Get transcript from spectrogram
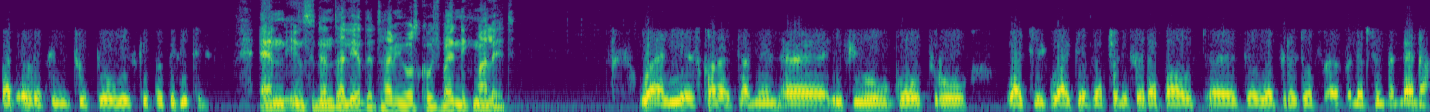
but everything to do with capability. And incidentally, at the time, he was coached by Nick Mallett. Well, yes, correct. I mean, uh, if you go through what Jake White has actually said about uh, the work rate of uh, Willemse Manana,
